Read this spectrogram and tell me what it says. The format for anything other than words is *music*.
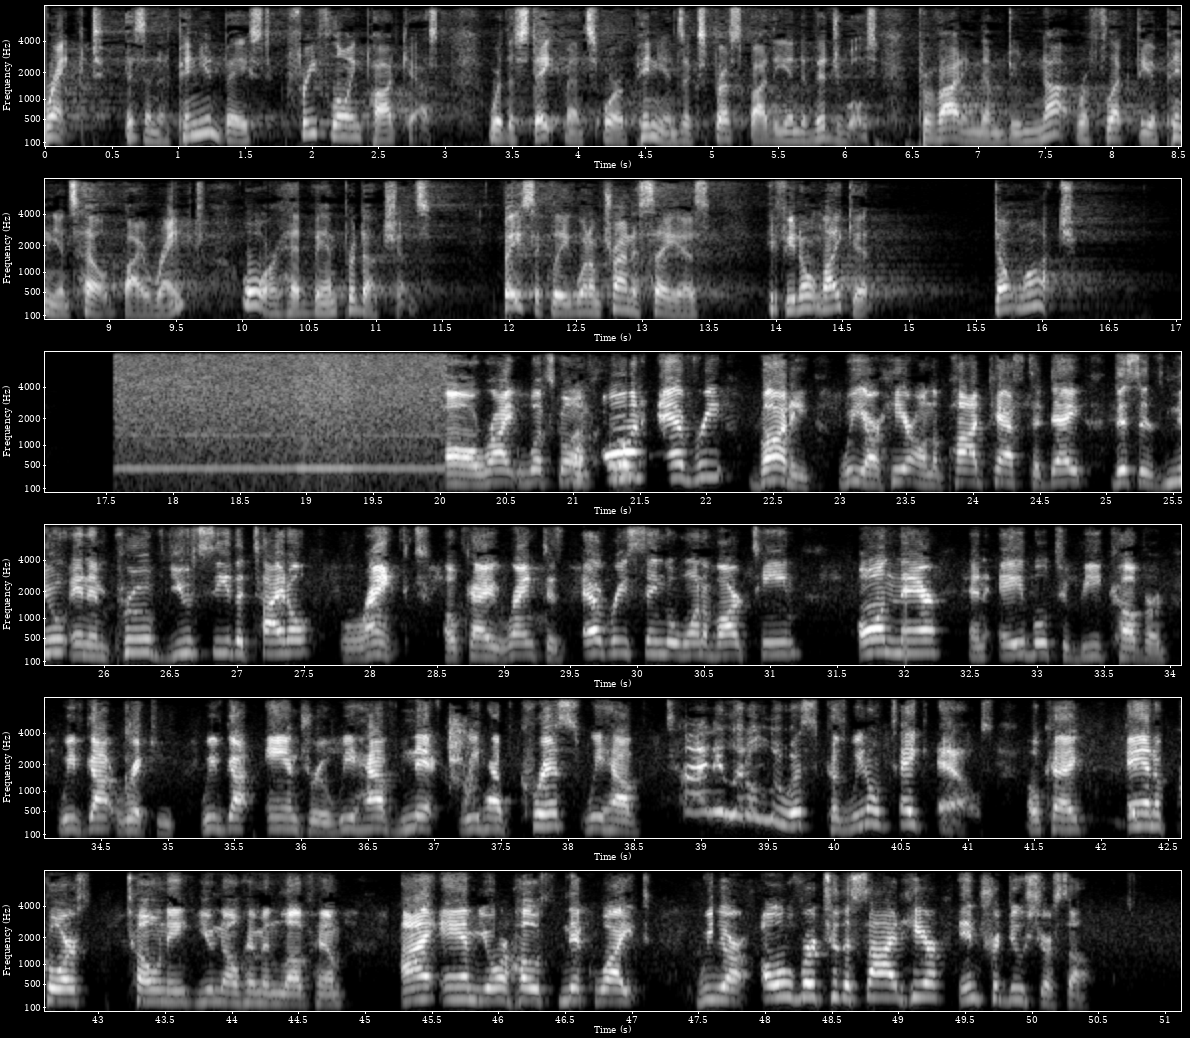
RANK'T is an opinion based, free flowing podcast where the statements or opinions expressed by the individuals providing them do not reflect the opinions held by RANK'T or Headbanned Productions. Basically, what I'm trying to say is if you don't like it, don't watch. All right, what's going on, everybody? We are here on the podcast today. This is new and improved. You see the title RANK'T. Okay, RANK'T is every single one of our team on there and able to be covered. We've got Ricky, we've got Andrew, we have Nick, we have Chris, we have tiny little Lewis because we don't take L's. Okay, and of course, Tony, you know him and love him. I am your host, Nick White. We are over to the side here. Introduce yourself.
